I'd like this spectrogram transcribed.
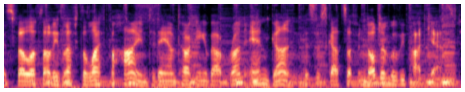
This fella thought he left the life behind. Today I'm talking about Run and Gun. This is Scott's Self Indulgent Movie Podcast.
